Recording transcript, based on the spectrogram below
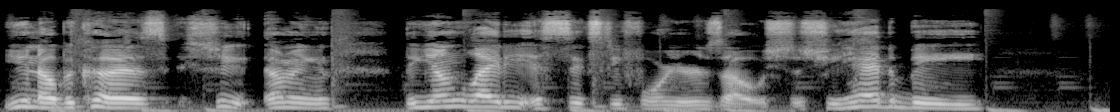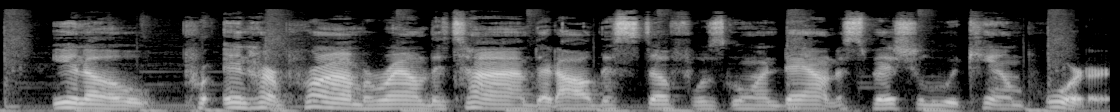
You know, because she, I mean, the young lady is 64 years old. So she had to be, you know, in her prime around the time that all this stuff was going down, especially with Kim Porter.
